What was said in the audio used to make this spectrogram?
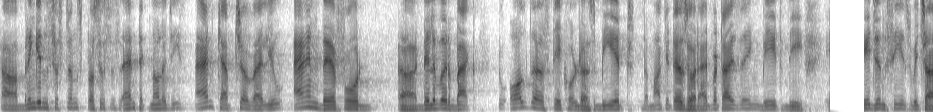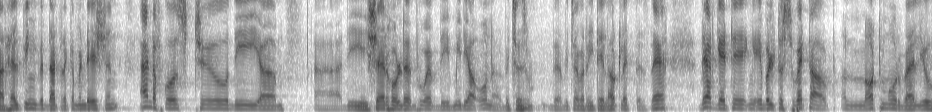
uh, bring in systems, processes and technologies and capture value and therefore uh, deliver back to all the stakeholders, be it the marketers who are advertising, be it the agencies which are helping with that recommendation, and of course to the, um, uh, the shareholder, whoever the media owner, which is the, whichever retail outlet is there, they are getting able to sweat out a lot more value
